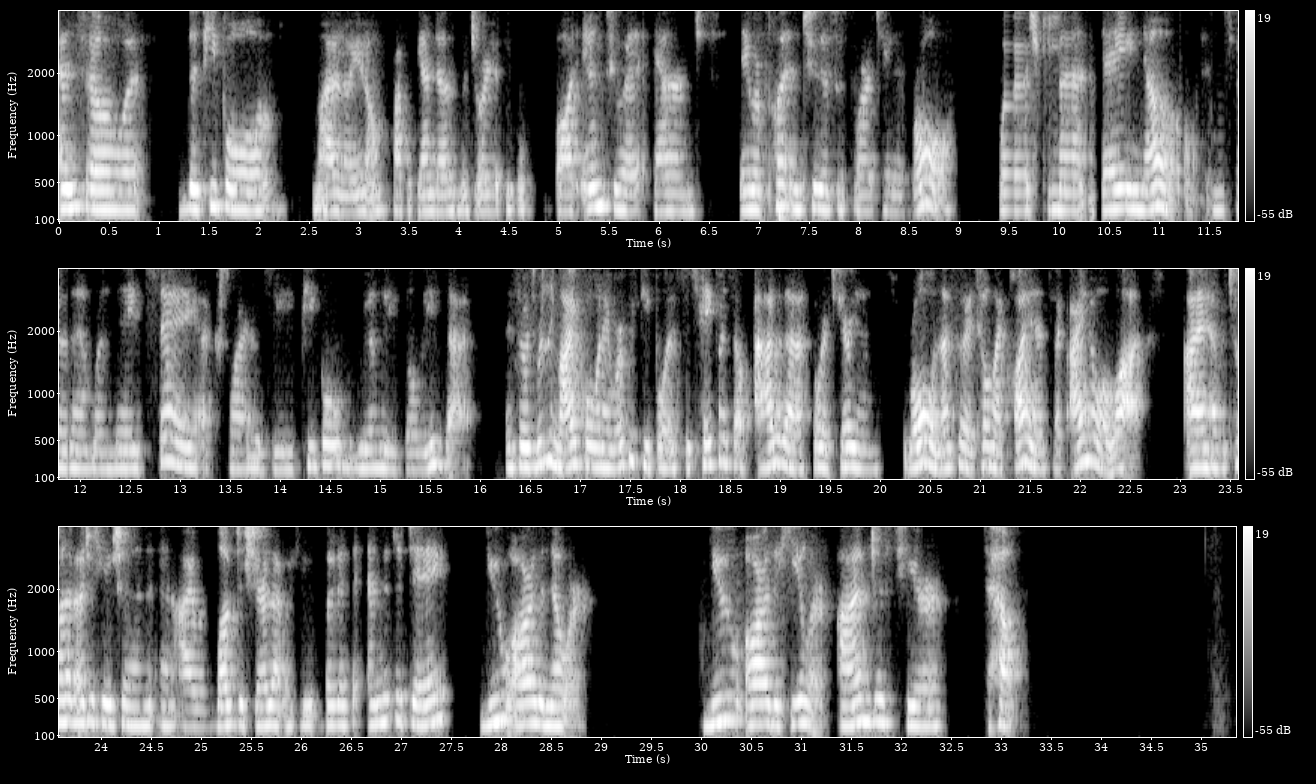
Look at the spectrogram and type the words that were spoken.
And so the people, I don't know, you know, propaganda, the majority of people bought into it and they were put into this authoritative role which meant they know. And so then when they say X, Y, or Z, people really believe that. And so it's really my goal when I work with people is to take myself out of that authoritarian role. And that's what I tell my clients. Like, I know a lot. I have a ton of education and I would love to share that with you. But at the end of the day, you are the knower. You are the healer. I'm just here to help.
